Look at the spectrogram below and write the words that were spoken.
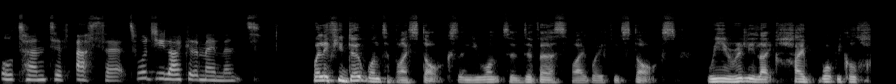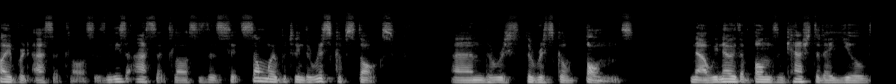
alternative assets? What do you like at the moment? Well, if you don't want to buy stocks and you want to diversify away from stocks, we really like hy- what we call hybrid asset classes. And these are asset classes that sit somewhere between the risk of stocks and the risk, the risk of bonds. Now, we know that bonds and cash today yield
